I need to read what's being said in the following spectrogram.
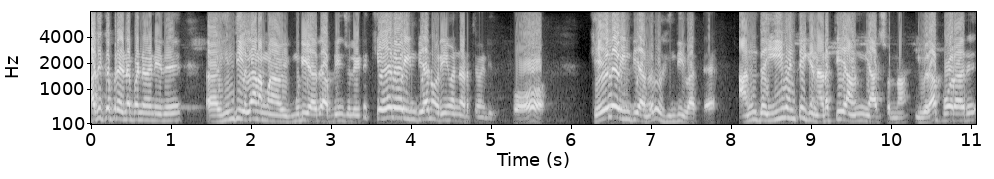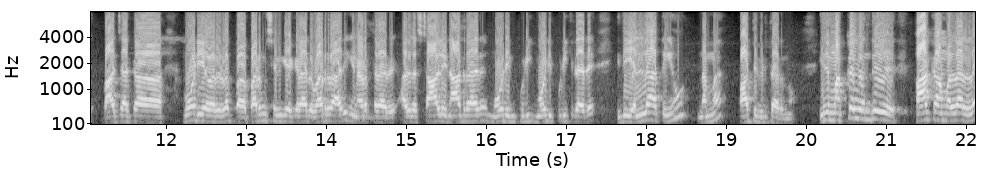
அதுக்கப்புறம் என்ன பண்ண வேண்டியது? ஹிந்தி எல்லாம் நம்ம முடியாது அப்படின்னு சொல்லிட்டு கேலோ இந்தியான்னு ஒரு ஈவெண்ட் நடத்த வேண்டியது. இப்போ கேலோ இந்தியாங்கிற ஒரு ஹிந்தி வார்த்தை அந்த ஈவெண்ட்டை இங்க நடத்தியே அவங்க யார் சொன்னா இவரா போறாரு. பாஜக மோடி அவர்களை பர்மிஷன் கேட்கிறாரு வர்றாரு இங்க நடத்துறாரு. அதுல ஸ்டாலின் ஆடுறாரு மோடி பிடி மோடி பிடிக்கிறாரு. இது எல்லாத்தையும் நம்ம பார்த்துக்கிட்டு தான் இருந்தோம். இது மக்கள் வந்து பார்க்காமலாம் இல்ல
